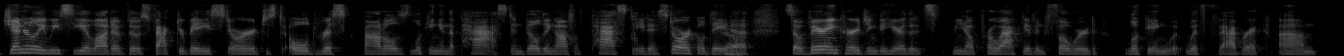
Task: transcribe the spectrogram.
generally we see a lot of those factor based or just old risk models looking in the past and building off of past data, historical data. Yeah. So very encouraging to hear that it's, you know, proactive and forward looking with, with fabric. Um,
